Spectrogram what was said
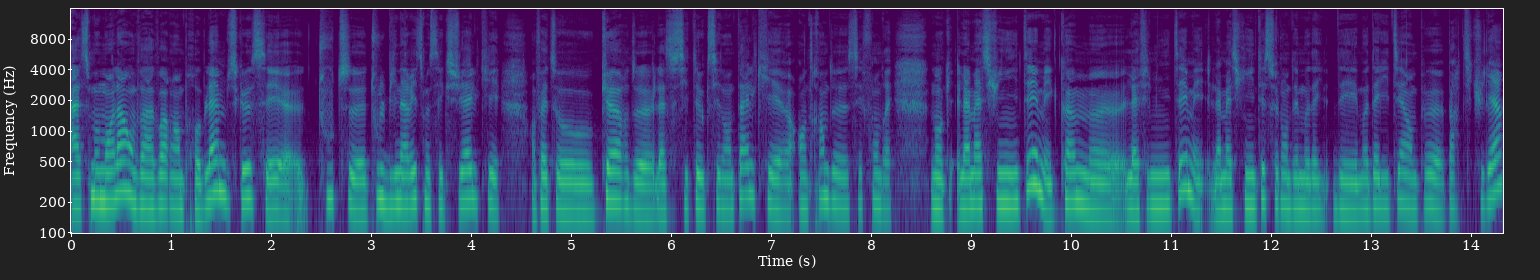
à ce moment-là, on va avoir un problème puisque c'est euh, tout, euh, tout le binarisme sexuel qui est en fait au cœur de la société occidentale qui est euh, en train de s'effondrer. Donc la masculinité, mais comme la féminité, mais la masculinité selon des, modalités un peu particulières,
